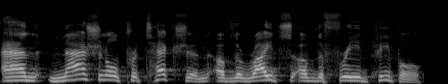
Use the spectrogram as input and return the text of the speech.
and national protection of the rights of the freed people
